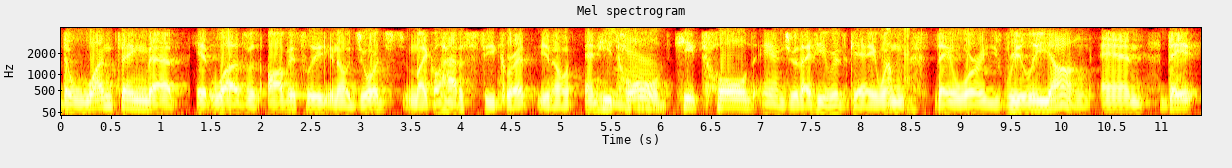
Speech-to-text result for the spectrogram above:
the one thing that it was was obviously, you know, George Michael had a secret, you know, and he Yeah. told he told Andrew that he was gay when they were really young, and they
